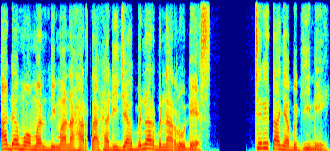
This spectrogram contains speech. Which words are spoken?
ada momen di mana harta Khadijah benar-benar ludes. Ceritanya begini.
